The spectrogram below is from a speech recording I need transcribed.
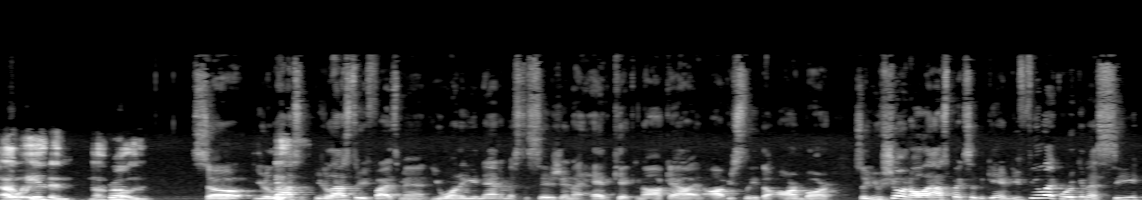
I will eat them. No problem. So your last your last three fights, man, you won a unanimous decision, a head kick knockout, and obviously the armbar. So you've shown all aspects of the game. Do you feel like we're gonna see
